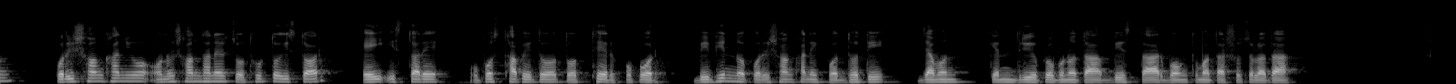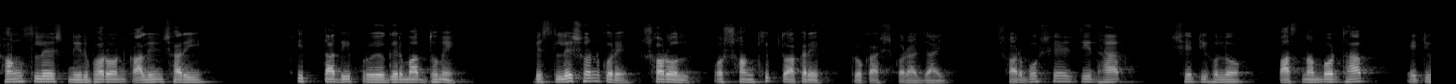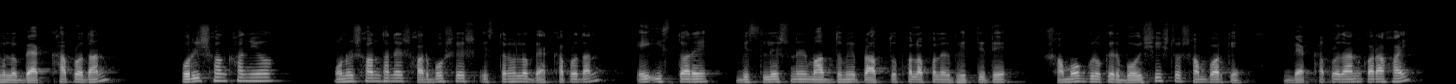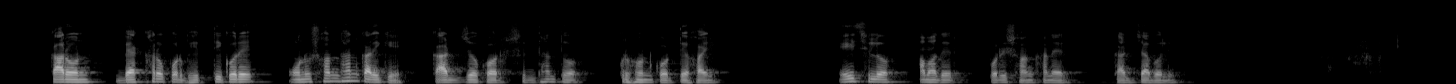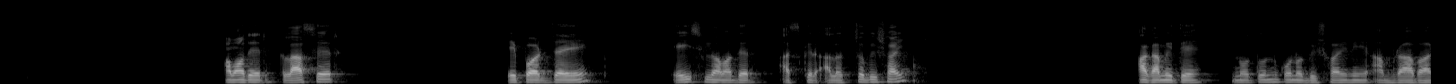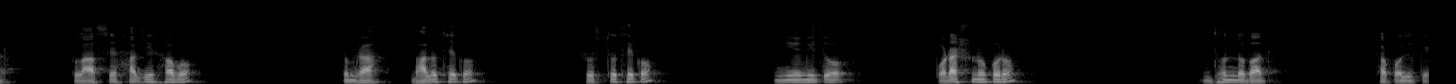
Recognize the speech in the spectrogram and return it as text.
পরিসংখ্যানীয় অনুসন্ধানের চতুর্থ স্তর। এই স্তরে উপস্থাপিত তথ্যের উপর বিভিন্ন পরিসংখ্যানিক পদ্ধতি, যেমন কেন্দ্রীয় প্রবণতা, বিস্তার, বঙ্কিমতা, সচলতা সংশ্লেষ, নির্ভরণ, কালীন সারি ইত্যাদি প্রয়োগের মাধ্যমে বিশ্লেষণ করে সরল ও সংক্ষিপ্ত আকারে প্রকাশ করা যায়। সর্বশেষ যে ধাপ, সেটি হলো পাঁচ নম্বর ধাপ, এটি হলো ব্যাখ্যা প্রদান। পরিসংখ্যানীয় অনুসন্ধানের সর্বশেষ স্তর হলো ব্যাখ্যা প্রদান। এই স্তরে বিশ্লেষণের মাধ্যমে প্রাপ্ত ফলাফলের ভিত্তিতে সমগ্রকের বৈশিষ্ট্য সম্পর্কে ব্যাখ্যা প্রদান করা হয়। কারণ ব্যাখ্যার উপর ভিত্তি করে অনুসন্ধানকারীকে কার্যকর সিদ্ধান্ত গ্রহণ করতে হয়। এই ছিল আমাদের পরিসংখ্যানের কার্যাবলী। আমাদের ক্লাসের এই পর্যায়ে এই ছিল আমাদের আজকের আলোচ্য বিষয়। আগামীতে নতুন কোনো বিষয় নিয়ে আমরা আবার ক্লাসে হাজির হব। তোমরা ভালো থেকো সুস্থ থেকো নিয়মিত পড়াশুনো করো। ধন্যবাদ সকলকে।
